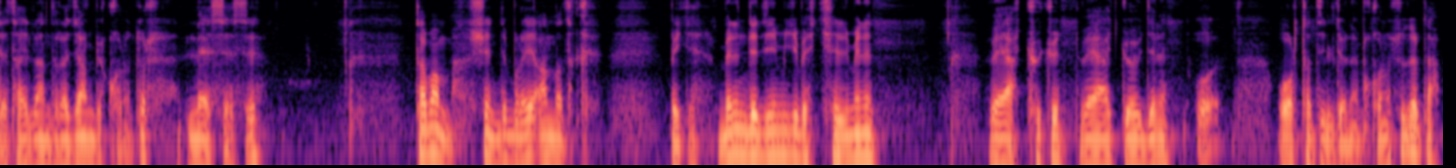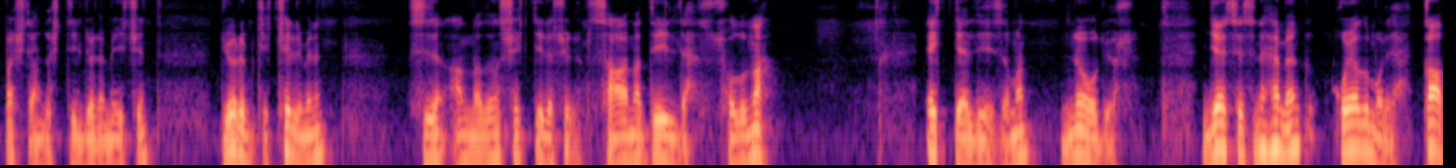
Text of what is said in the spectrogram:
detaylandıracağım bir konudur. L. Tamam mı? Şimdi burayı anladık. Peki benim dediğim gibi kelimenin veya kökün veya gövdenin o orta dil dönemi konusudur da başlangıç dil dönemi için diyorum ki kelimenin sizin anladığınız şekliyle söyleyeyim. Sağına değil de soluna ek geldiği zaman ne oluyor? G sesini hemen koyalım oraya. Kal.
